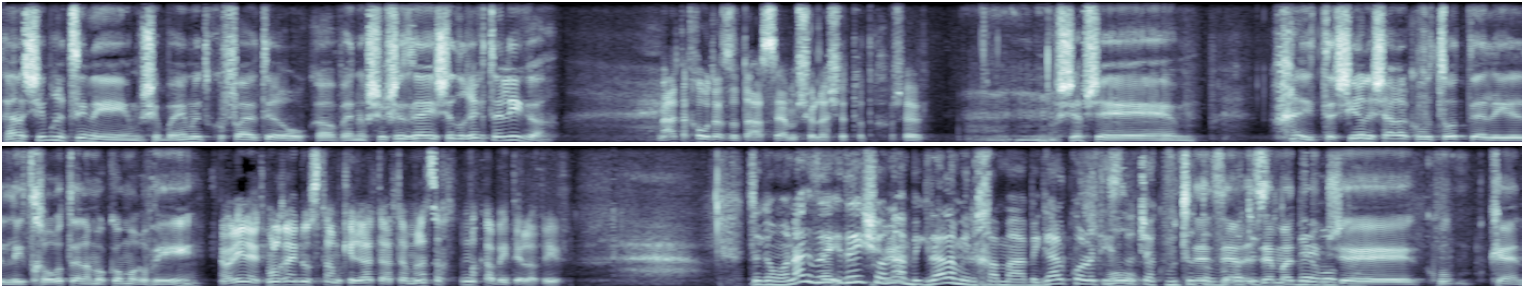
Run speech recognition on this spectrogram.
זה אנשים רציניים שבאים לתקופה יותר ארוכה, ואני חושב שזה ישדרג את הליגה. מה התחרות הזאת תעשה המשולשת, אתה חושב? אני חושב ש... תשאיר לשאר הקבוצות אה, להתחרות על המקום הרביעי. אבל הנה, אתמול ראינו סתם קריית אתא מנצחת את מכבי תל אביב. זה גם עונה די- די שונה בגלל המלחמה, בגלל כל הטיסות שהקבוצות זה- זה- עוברות זה שמשחקות מדהים באירופה. ש... כן,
